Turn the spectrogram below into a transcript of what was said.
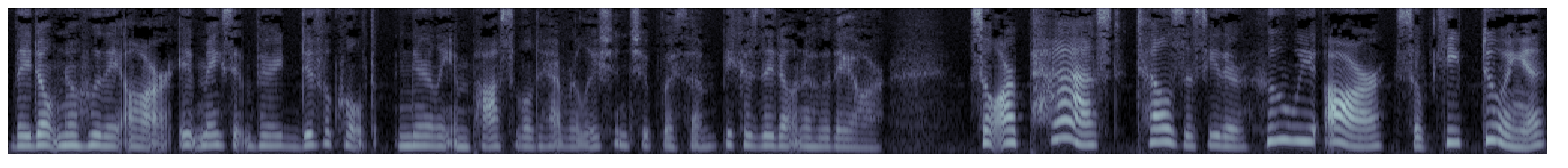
they don't know who they are. It makes it very difficult, nearly impossible to have a relationship with them because they don't know who they are. So our past tells us either who we are, so keep doing it,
